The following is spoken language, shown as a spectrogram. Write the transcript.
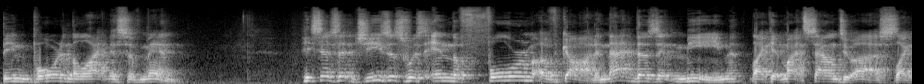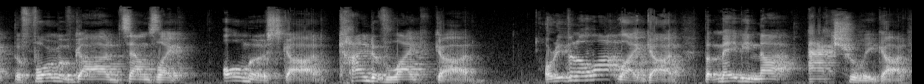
being born in the likeness of men. He says that Jesus was in the form of God, and that doesn't mean, like it might sound to us, like the form of God sounds like almost God, kind of like God or even a lot like God, but maybe not actually God.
